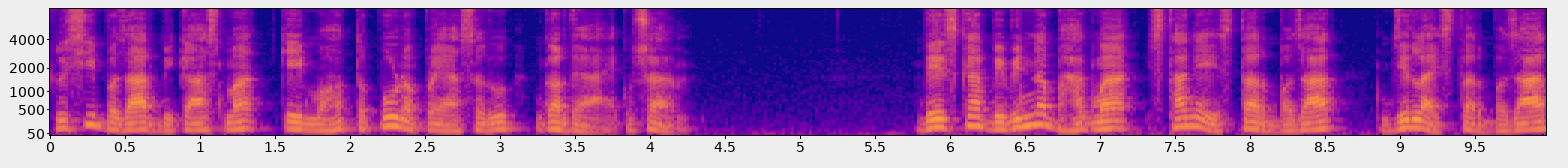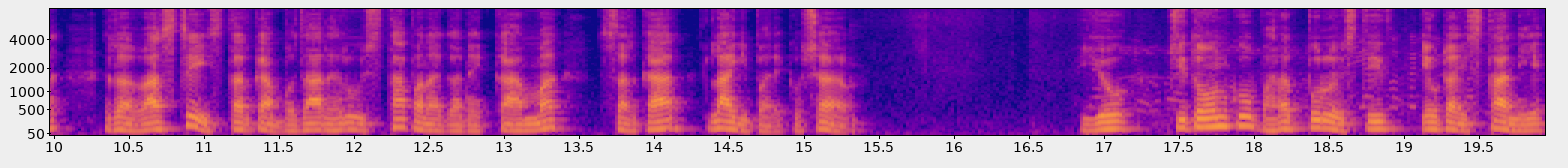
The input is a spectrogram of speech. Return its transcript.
कृषि बजार विकासमा केही महत्त्वपूर्ण प्रयासहरू गर्दै आएको छ। देशका विभिन्न भागमा स्थानीय स्तर बजार जिल्ला स्तर बजार र राष्ट्रिय स्तरका बजारहरू स्थापना गर्ने काममा सरकार लागि परेको छ। यो चितवनको भरतपुर स्थित एउटा स्थानीय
